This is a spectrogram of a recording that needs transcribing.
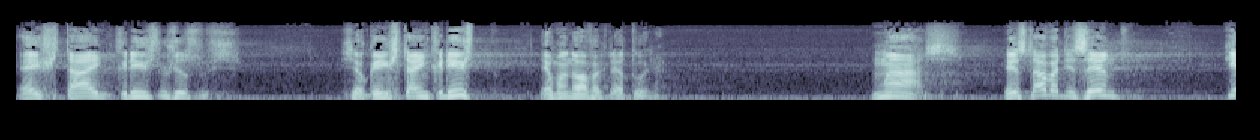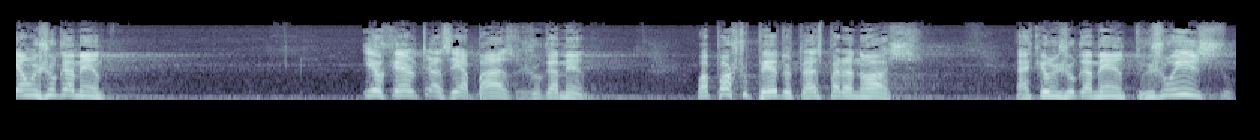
É estar em Cristo Jesus. Se alguém está em Cristo, é uma nova criatura. Mas, estava dizendo que é um julgamento. E eu quero trazer a base do julgamento. O apóstolo Pedro traz para nós aqui um julgamento, um juízo.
